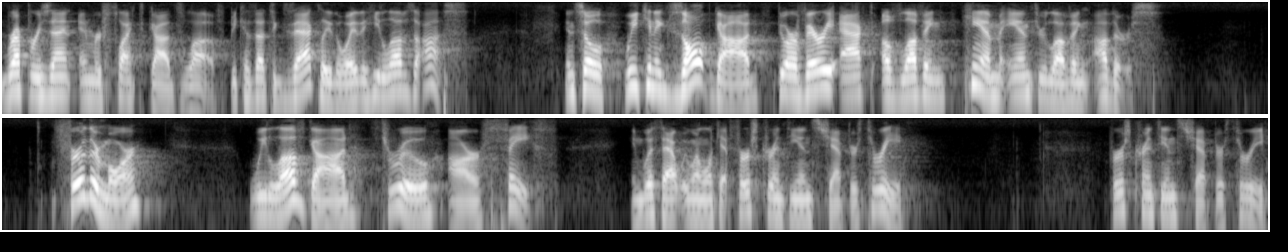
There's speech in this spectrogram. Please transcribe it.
represent and reflect God's love because that's exactly the way that he loves us. And so we can exalt God through our very act of loving him and through loving others. Furthermore, we love God through our faith. And with that, we want to look at 1 Corinthians chapter 3. 1 Corinthians chapter 3.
